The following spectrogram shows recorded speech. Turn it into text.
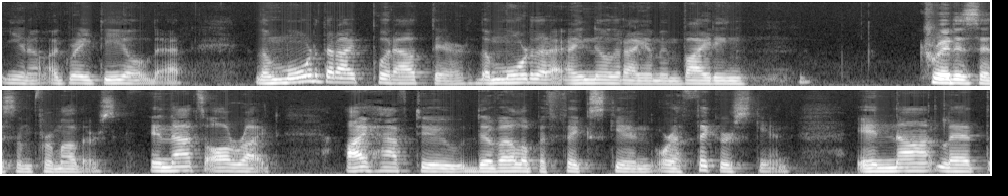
you know, a great deal that the more that I put out there, the more that I know that I am inviting criticism from others. And that's all right. I have to develop a thick skin or a thicker skin and not let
